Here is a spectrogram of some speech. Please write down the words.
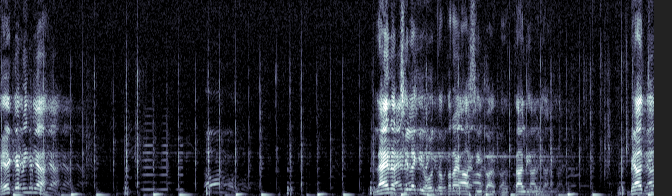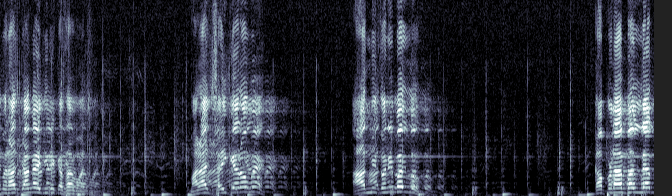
है। कि नहीं लाइन अच्छी लगी हो तो तरह आशीर्वाद, ताली बजा जी महाराज कहाँ जी ने कथा वाची। महाराज, सही कह रहा हूँ मैं। आदमी तो नहीं बदलो। कपड़ा बदलत,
